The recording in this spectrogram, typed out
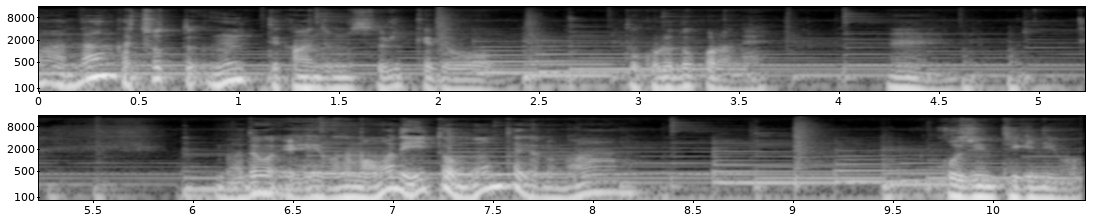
まあなんかちょっとうんって感じもするけど、ところどころね。うん。まあでも英語のままでいいと思うんだけどな。個人的には。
